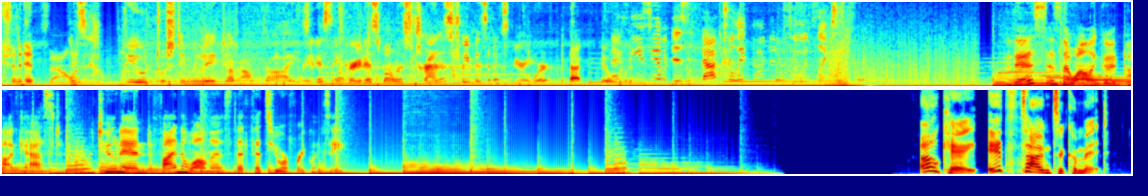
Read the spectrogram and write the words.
inflammation and balance. You to stimulate around the eyes. Latest and greatest wellness trends, treatments, and experience. Magnesium is naturally found in foods like This is the Well and Good podcast. Tune in to find the wellness that fits your frequency. Okay, it's time to commit.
